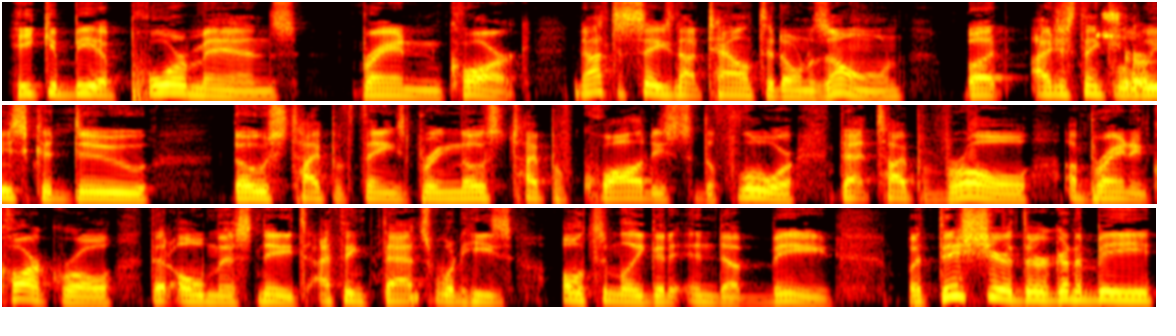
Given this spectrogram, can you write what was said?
he could be a poor man's Brandon Clarke. Not to say he's not talented on his own, but I just think sure. Luis could do those type of things, bring those type of qualities to the floor, that type of role, a Brandon Clarke role that Ole Miss needs. I think that's what he's ultimately going to end up being. But this year, there are going to be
